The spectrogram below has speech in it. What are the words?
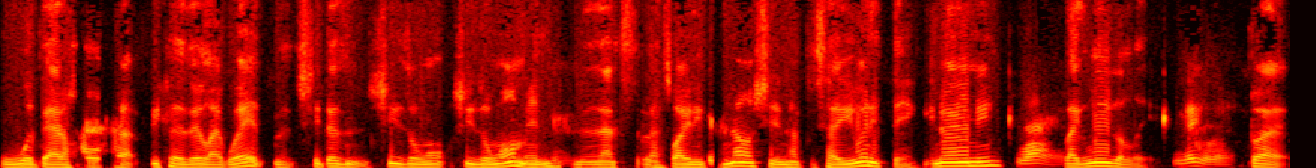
would that hold up? Because they're like, wait, she doesn't. She's a she's a woman, mm-hmm. and that's that's why you need to know. She didn't have to tell you anything. You know what I mean? Right. Like legally. Legally. But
